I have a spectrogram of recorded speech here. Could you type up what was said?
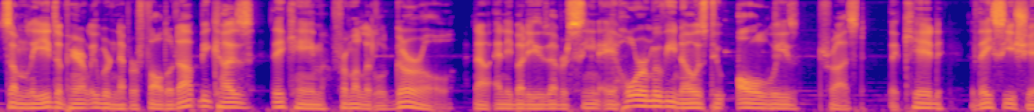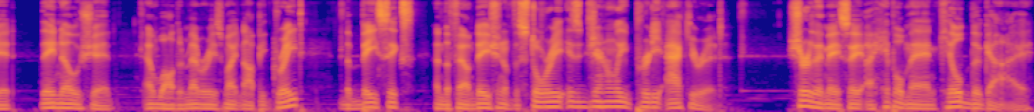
Some leads apparently were never followed up because they came from a little girl. Now, anybody who's ever seen a horror movie knows to always trust the kid. They see shit, they know shit, and while their memories might not be great, the basics and the foundation of the story is generally pretty accurate. Sure, they may say a hippo man killed the guy,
